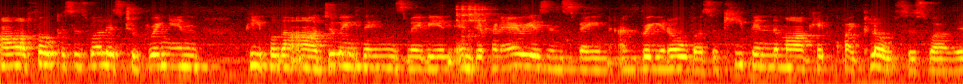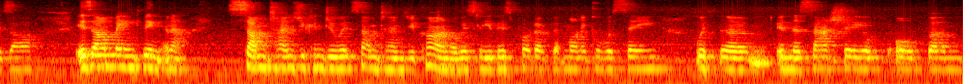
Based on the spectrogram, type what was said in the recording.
our focus as well is to bring in people that are doing things maybe in, in different areas in Spain and bring it over. So keeping the market quite close as well is our is our main thing. And uh, sometimes you can do it, sometimes you can't. Obviously, this product that Monica was saying with um, in the sachet of, of um,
